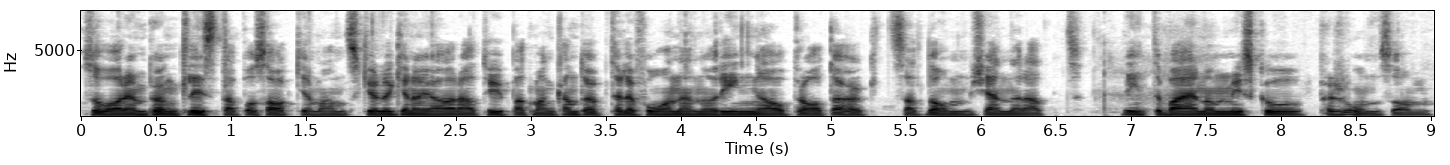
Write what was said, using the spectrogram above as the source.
Så var det en punktlista på saker man skulle kunna göra, typ att man kan ta upp telefonen och ringa och prata högt så att de känner att det inte bara är någon mysko-person som,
